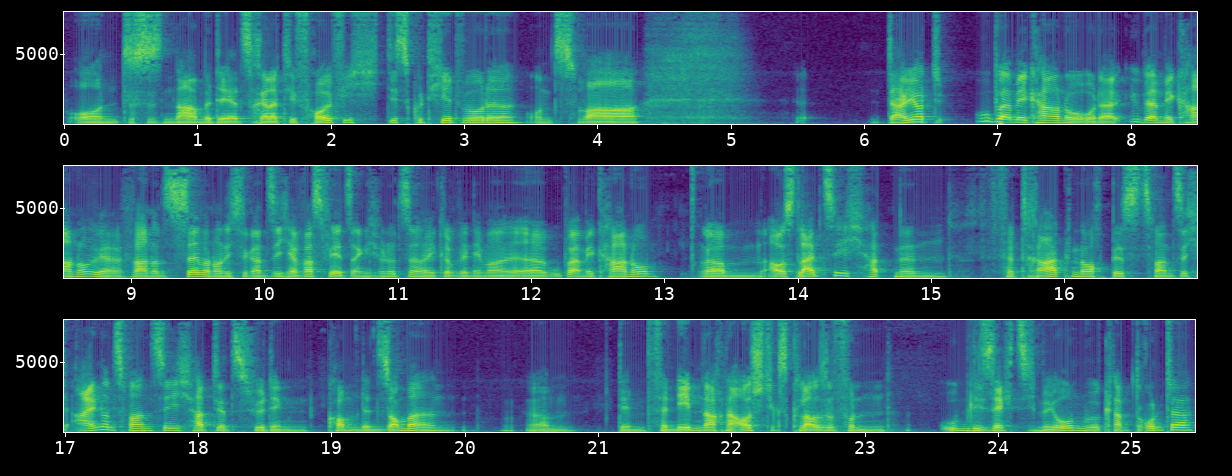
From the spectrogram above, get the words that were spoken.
Und das ist ein Name, der jetzt relativ häufig diskutiert wurde und zwar Dajot Ubermecano oder Übermecano, wir waren uns selber noch nicht so ganz sicher, was wir jetzt eigentlich benutzen, aber ich glaube, wir nehmen mal äh, Ubermecano ähm, aus Leipzig, hat einen Vertrag noch bis 2021, hat jetzt für den kommenden Sommer ähm, dem Vernehmen nach einer Ausstiegsklausel von um die 60 Millionen, wohl knapp drunter.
